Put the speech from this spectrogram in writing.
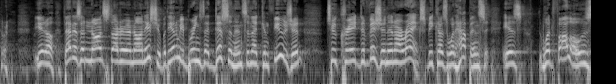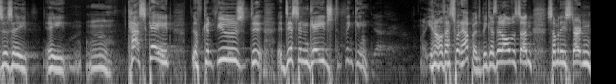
you know, that is a non starter, a non issue. But the enemy brings that dissonance and that confusion to create division in our ranks because what happens is what follows is a, a mm, cascade of confused, disengaged thinking. You know, that's what happens because then all of a sudden somebody's starting,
